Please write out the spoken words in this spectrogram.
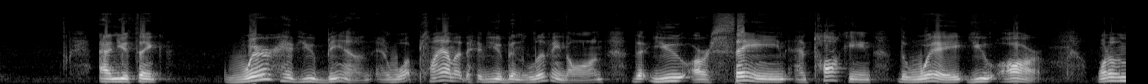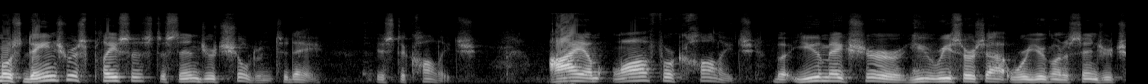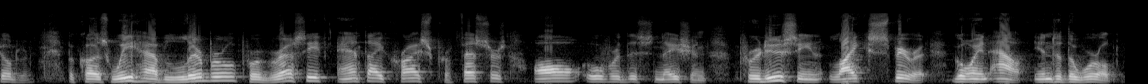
and you think, where have you been, and what planet have you been living on that you are saying and talking the way you are? One of the most dangerous places to send your children today is to college. I am all for college, but you make sure you research out where you're going to send your children because we have liberal, progressive, antichrist professors all over this nation producing like spirit going out into the world.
